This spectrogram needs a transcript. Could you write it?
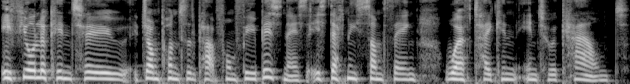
if you're looking to jump onto the platform for your business, it's definitely something worth taking into account.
